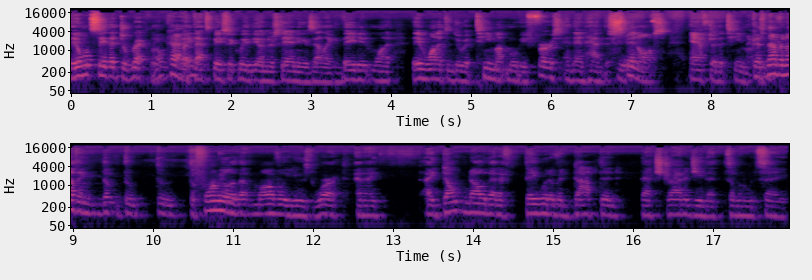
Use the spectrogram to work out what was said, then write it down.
They don't say that directly, Okay. but that's basically the understanding is that like they didn't want to. They wanted to do a team up movie first, and then have the spin-offs after the team up. because not for nothing the, the, the, the formula that Marvel used worked and I I don't know that if they would have adopted that strategy that someone would say,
